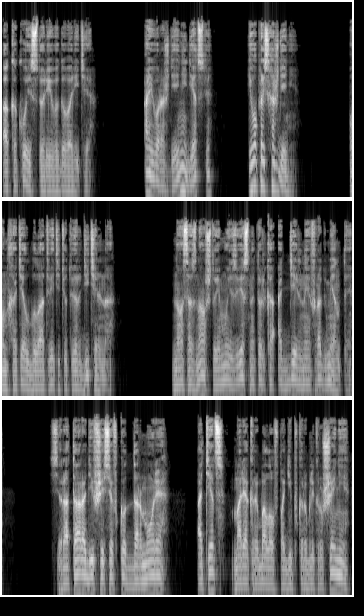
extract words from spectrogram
О какой истории вы говорите? О его рождении, детстве, его происхождении. Он хотел было ответить утвердительно, но осознал, что ему известны только отдельные фрагменты. Сирота, родившийся в Кот-Дарморе, отец, моряк-рыболов, погиб в кораблекрушении,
